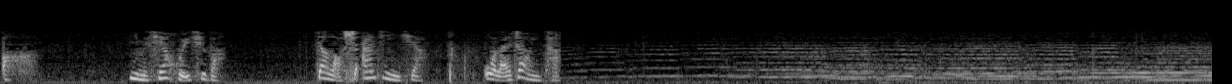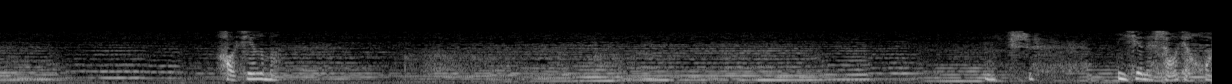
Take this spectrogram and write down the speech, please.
哦，你们先回去吧，让老师安静一下，我来照应他。好些了吗？你现在少讲话，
